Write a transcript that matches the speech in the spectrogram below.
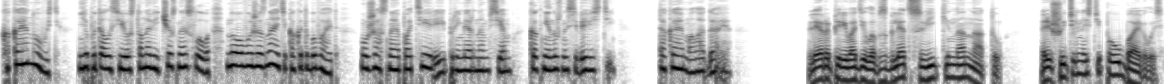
Какая новость? Я пыталась ее остановить, честное слово, но вы же знаете, как это бывает. Ужасная потеря и пример нам всем, как не нужно себя вести. Такая молодая». Лера переводила взгляд с Вики на Нату. Решительности поубавилась.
